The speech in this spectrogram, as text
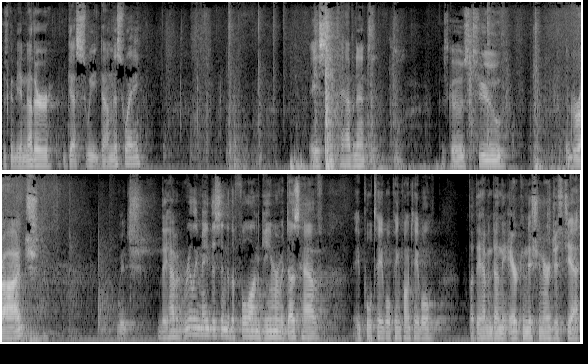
There's going to be another guest suite down this way. AC cabinet. This goes to the garage, which they haven't really made this into the full-on game room. It does have a pool table, ping pong table, but they haven't done the air conditioner just yet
